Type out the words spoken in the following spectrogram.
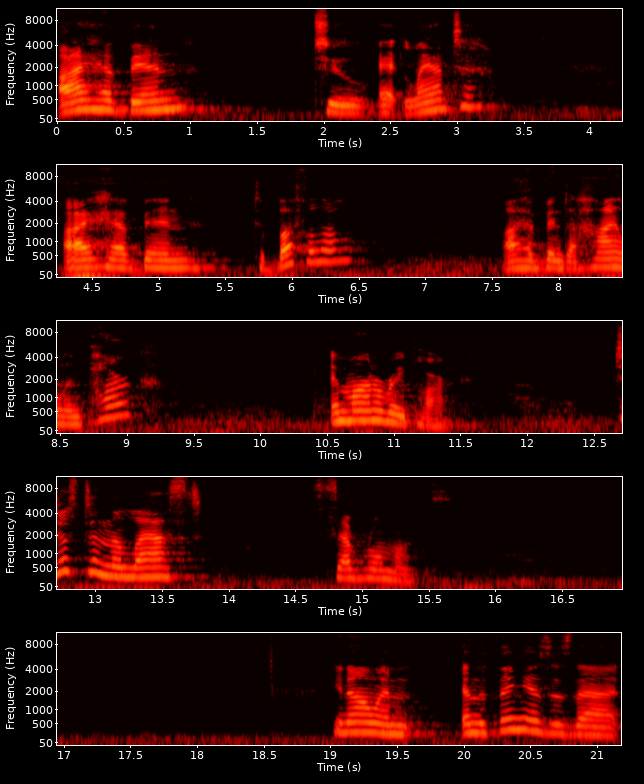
I have been to Atlanta. I have been to Buffalo. I have been to Highland Park and Monterey Park just in the last several months. You know, and, and the thing is, is that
